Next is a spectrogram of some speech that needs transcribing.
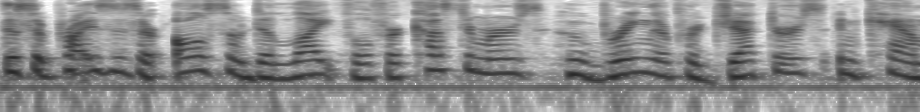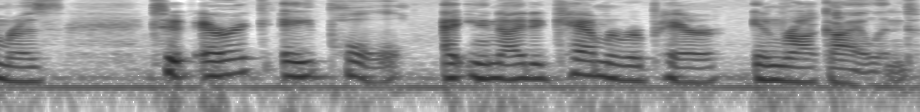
The surprises are also delightful for customers who bring their projectors and cameras to Eric A. Pohl at United Camera Repair in Rock Island.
